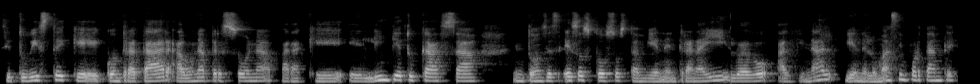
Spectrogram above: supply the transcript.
si tuviste que contratar a una persona para que eh, limpie tu casa, entonces esos costos también entran ahí. Luego, al final, viene lo más importante,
